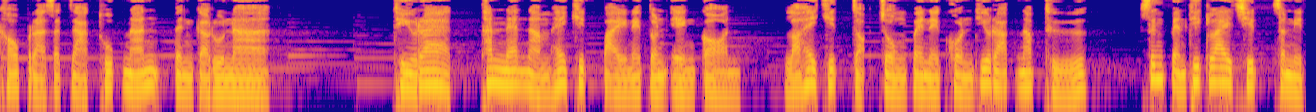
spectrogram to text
เขาปราศจากทุกนั้นเป็นกรุณา ทีแรกท่านแนะนำให้คิดไปในตนเองก่อน แล้วให้คิดเจาะจงไปในคนที่รักนับถือ ซึ่งเป็นที่ใกล้ชิดสนิท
